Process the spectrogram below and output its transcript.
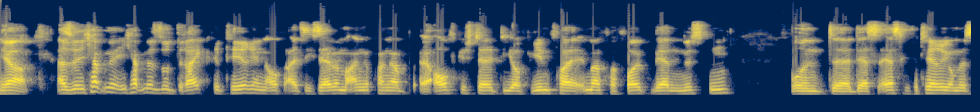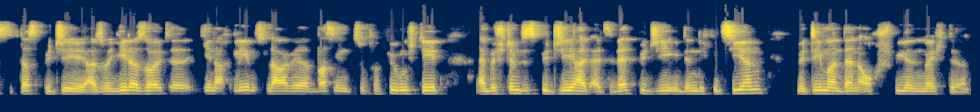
Ja, also ich habe mir, ich habe mir so drei Kriterien auch, als ich selber mal angefangen habe, äh, aufgestellt, die auf jeden Fall immer verfolgt werden müssten. Und äh, das erste Kriterium ist das Budget. Also jeder sollte je nach Lebenslage, was ihm zur Verfügung steht, ein bestimmtes Budget halt als Wettbudget identifizieren, mit dem man dann auch spielen möchte.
